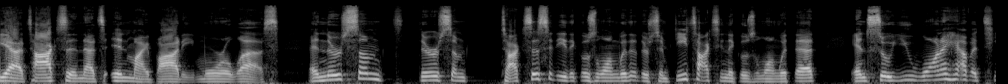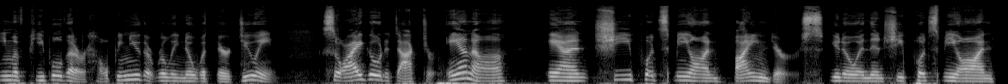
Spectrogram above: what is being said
yeah toxin that's in my body more or less. And there's some there's some toxicity that goes along with it. There's some detoxing that goes along with that. And so you want to have a team of people that are helping you that really know what they're doing. So i go to dr anna and she puts me on binders you know and then she puts me on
